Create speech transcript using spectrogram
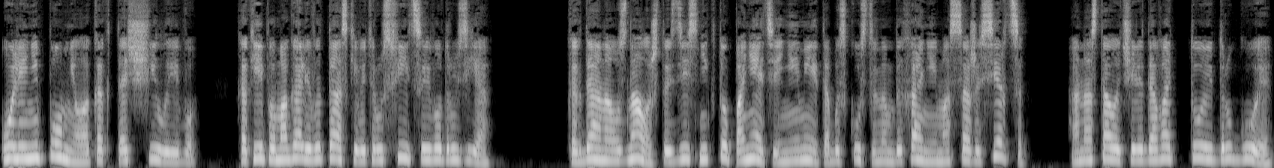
Оля не помнила, как тащила его, как ей помогали вытаскивать русфийцы и его друзья. Когда она узнала, что здесь никто понятия не имеет об искусственном дыхании и массаже сердца, она стала чередовать то и другое,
